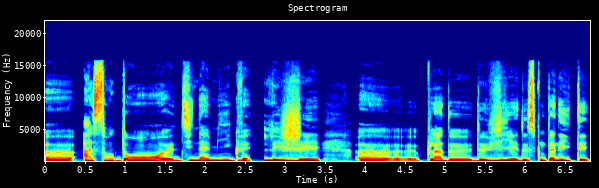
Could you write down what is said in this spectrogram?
euh, ascendant, dynamique, léger, plein de, de, vie et de spontanéité.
